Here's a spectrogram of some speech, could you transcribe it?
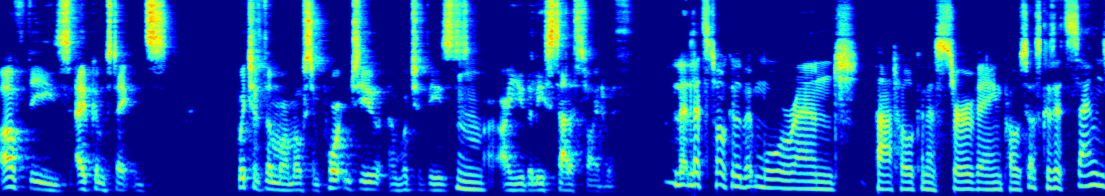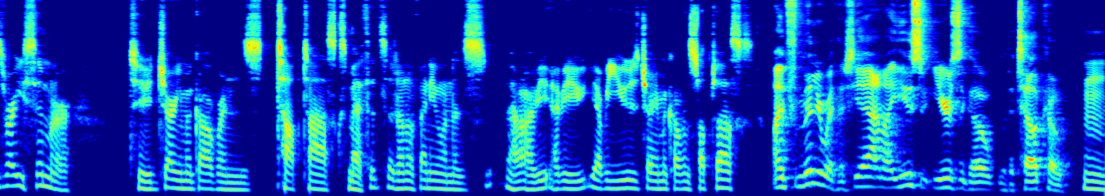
of these outcome statements, which of them are most important to you and which of these Mhm. are you the least satisfied with? Let, let's talk a little bit more around that whole kind of surveying process because it sounds very similar to Gerry McGovern's top tasks methods. I don't know if anyone has have you have you ever used Gerry McGovern's top tasks? I'm familiar with it, yeah, and I used it years ago with a telco. Hmm.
